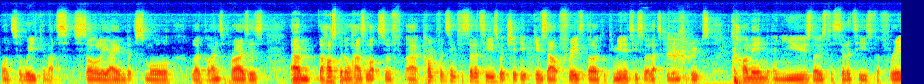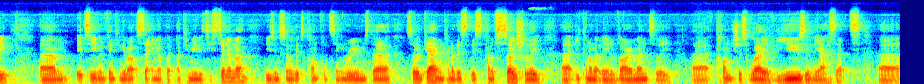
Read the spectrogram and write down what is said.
once a week, and that's solely aimed at small local enterprises. Um, the hospital has lots of uh, conferencing facilities, which it, it gives out free to the local community, so it lets community groups come in and use those facilities for free. Um, it's even thinking about setting up a, a community cinema, using some of its conferencing rooms there. So again, kind of this, this kind of socially, uh, economically and environmentally uh, conscious way of using the assets uh,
